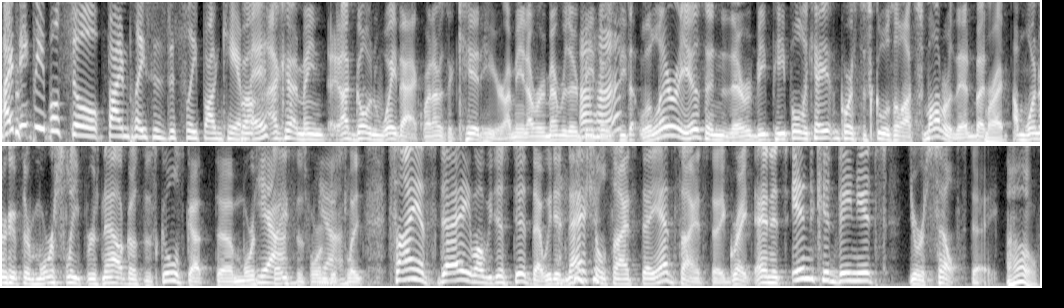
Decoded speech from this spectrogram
I think people still find places to sleep on Well, campus. I, can, I mean, I'm going way back when I was a kid here. I mean, I remember there'd be Uh-huh. those these little areas, and there would be people. Okay, of course, the school's a lot smaller then, but Right. I'm wondering if there are more sleepers now because the school's got uh, more Yeah, spaces for them yeah. to sleep. Science Day. Well, we just did that. We did National Science Day and Science Day. Great, and it's Inconvenience Yourself Day. Oh,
